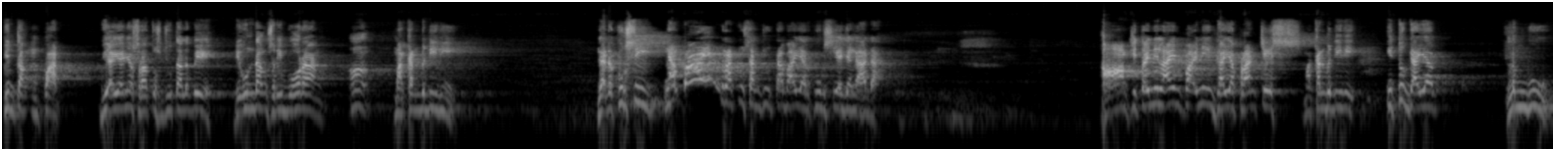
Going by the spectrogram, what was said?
Bintang 4. Biayanya 100 juta lebih. Diundang 1000 orang. Oh, makan berdiri. Gak ada kursi. Ngapain ratusan juta bayar kursi aja gak ada. Ah, kita ini lain Pak, ini gaya Prancis, makan berdiri. Itu gaya lembu.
